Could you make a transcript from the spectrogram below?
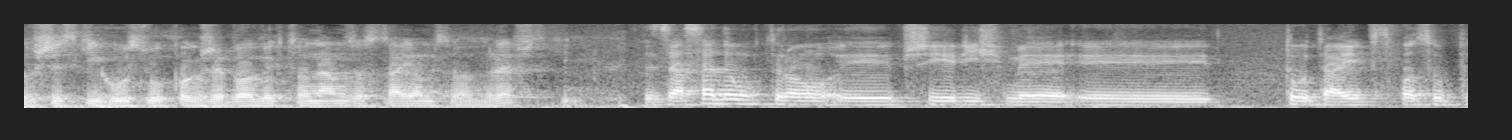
y, wszystkich usług pogrzebowych, to nam zostają co? Resztki. Zasadą, którą przyjęliśmy tutaj w sposób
